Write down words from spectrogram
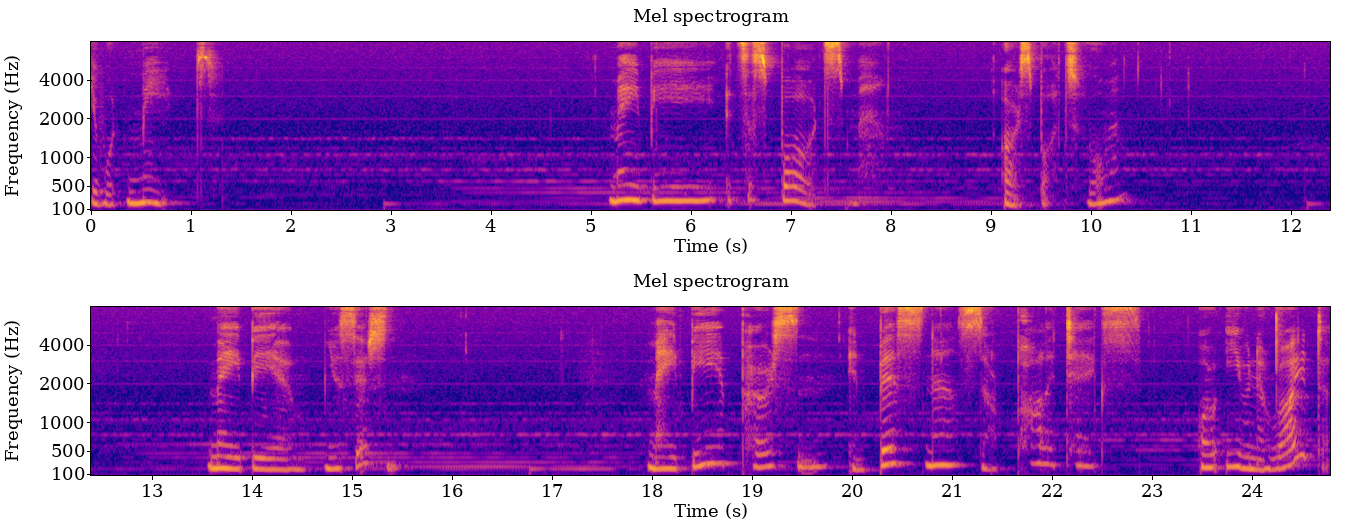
You would meet. Maybe it's a sportsman or a sportswoman. Maybe a musician. Maybe a person in business or politics or even a writer.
